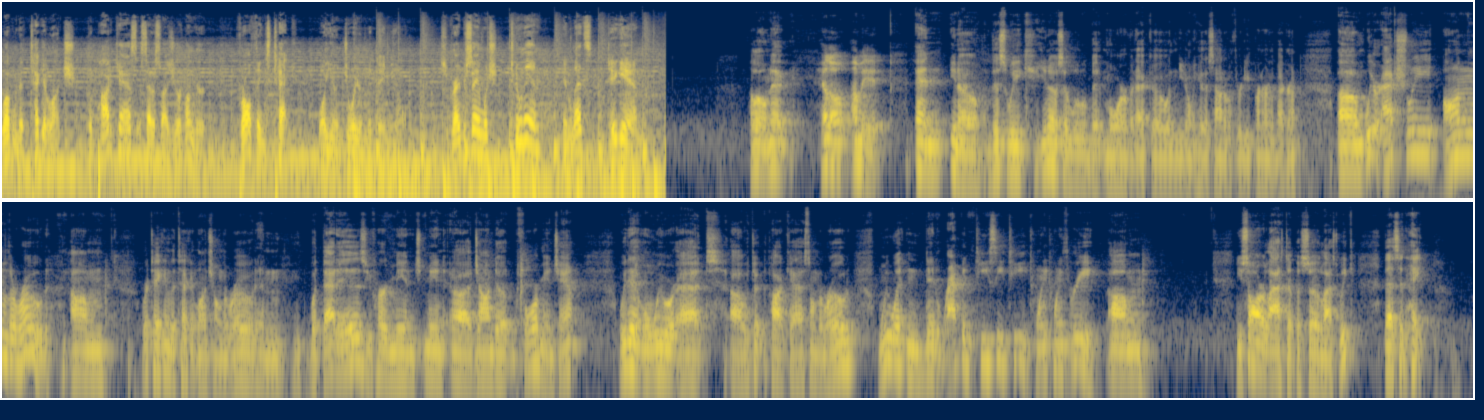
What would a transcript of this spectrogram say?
Welcome to Tech at Lunch, the podcast that satisfies your hunger for all things tech while you enjoy your midday meal. So grab your sandwich, tune in, and let's dig in. Hello, I'm Nick. Hello, I'm Ed. And, you know, this week, you notice a little bit more of an echo and you don't hear the sound of a 3D printer in the background. Um, we are actually on the road. Um, we're taking the Tech at Lunch on the road, and what that is, you've heard me and me and uh, John do it before. Me and Champ, we did it when we were at. Uh, we took the podcast on the road. We went and did Rapid TCT 2023. Um, you saw our last episode last week that said, "Hey,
